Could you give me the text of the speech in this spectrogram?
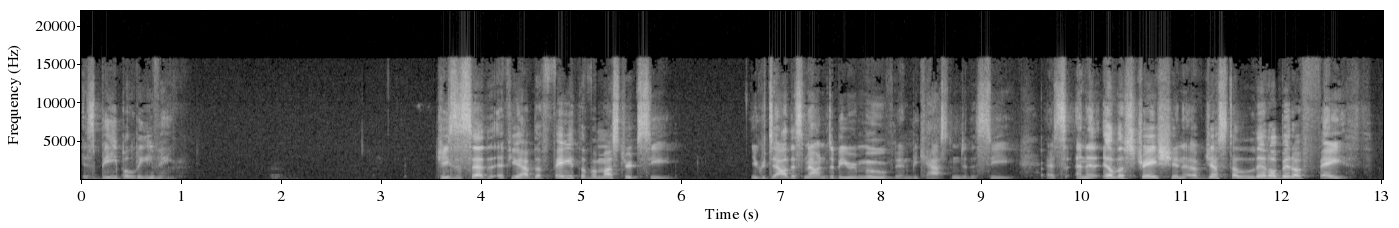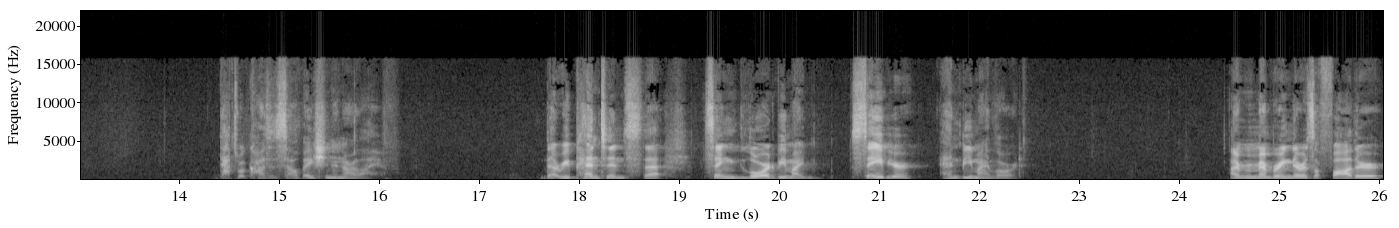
is be believing. Jesus said that if you have the faith of a mustard seed, you could tell this mountain to be removed and be cast into the sea. It's an illustration of just a little bit of faith. That's what causes salvation in our life. That repentance, that saying, Lord, be my Savior and be my Lord. I'm remembering there was a father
